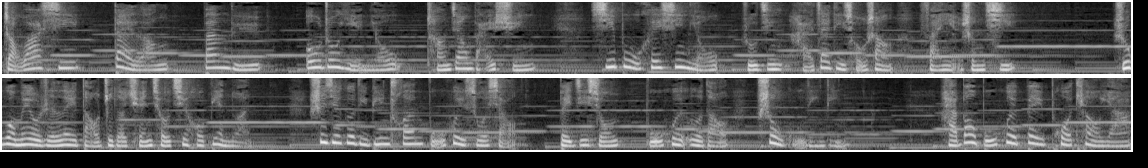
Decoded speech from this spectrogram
爪哇蜥、袋狼、斑驴。欧洲野牛、长江白鲟、西部黑犀牛，如今还在地球上繁衍生息。如果没有人类导致的全球气候变暖，世界各地冰川不会缩小，北极熊不会饿到瘦骨嶙峋，海豹不会被迫跳崖，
